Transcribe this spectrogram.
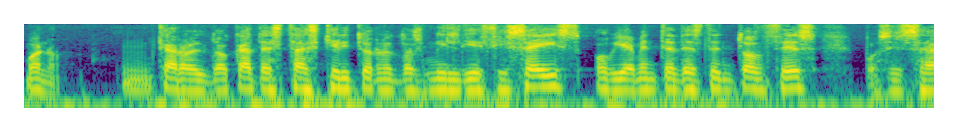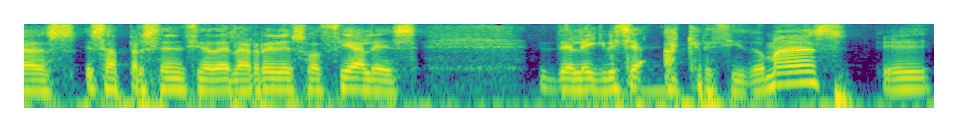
Bueno, Claro, el DOCAT está escrito en el 2016, obviamente desde entonces, pues esa presencia de las redes sociales de la Iglesia ha crecido más, eh,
